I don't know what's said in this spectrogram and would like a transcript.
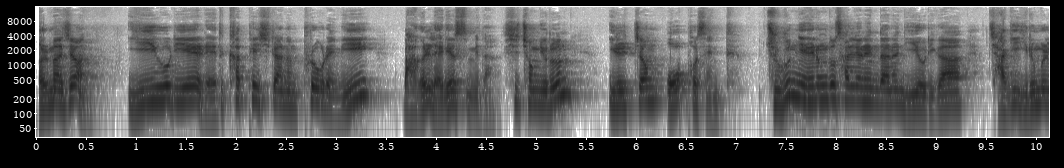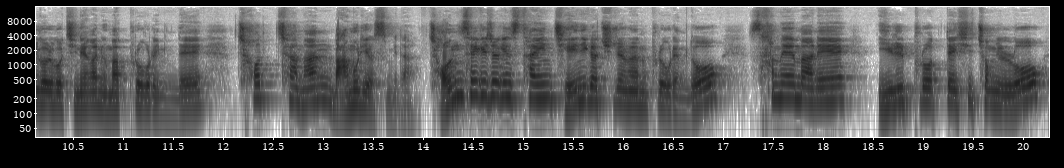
얼마 전 이효리의 레드카펫이라는 프로그램이 막을 내렸습니다. 시청률은 1.5%. 죽은 예능도 살려낸다는 이효리가 자기 이름을 걸고 진행한 음악 프로그램인데 처참한 마무리였습니다. 전 세계적인 스타인 제니가 출연하는 프로그램도 3회 만에 1%대 시청률로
